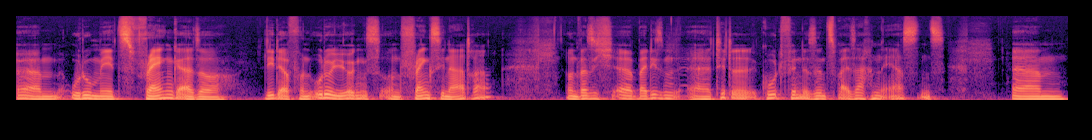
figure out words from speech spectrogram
ähm, Udo meets Frank, also Lieder von Udo Jürgens und Frank Sinatra. Und was ich äh, bei diesem äh, Titel gut finde, sind zwei Sachen. Erstens, ähm,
